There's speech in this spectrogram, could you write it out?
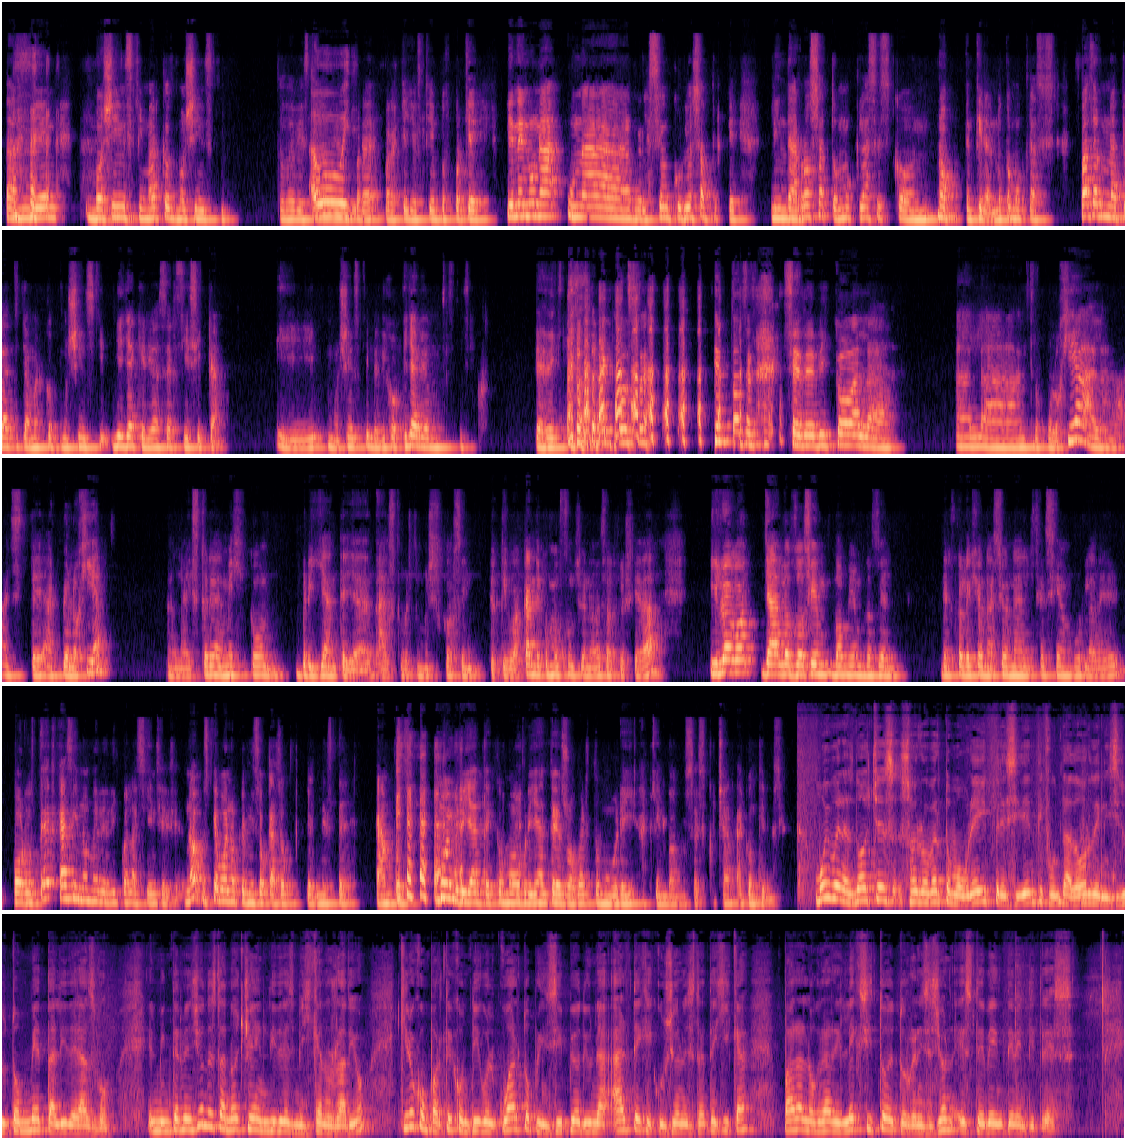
también Moshinsky, Marcos Moshinsky, todavía está por, por, aquellos tiempos, porque tienen una, una relación curiosa, porque Linda Rosa tomó clases con, no, mentira, no tomó clases, fue a dar una plática a Marcos Moshinsky y ella quería hacer física y Moshinsky le dijo que ya había muchos físicos. Se dedicó a otra cosa. Entonces se dedicó a la, a la antropología, a la este, arqueología la historia de México, brillante, ya ha descubierto muchas cosas en Teotihuacán de cómo funcionaba esa sociedad. Y luego ya los dos, miembros del, del Colegio Nacional se hacían burla de, por usted casi no me dedico a la ciencia. Y dice, no, pues qué bueno que me hizo caso, en este campos. Muy brillante, como brillante es Roberto Mourey, a quien vamos a escuchar a continuación. Muy buenas noches, soy Roberto Mourey, presidente y fundador del Instituto Meta Liderazgo. En mi intervención de esta noche en Líderes Mexicanos Radio, quiero compartir contigo el cuarto principio de una alta ejecución estratégica para lograr el éxito de tu organización este 2023.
